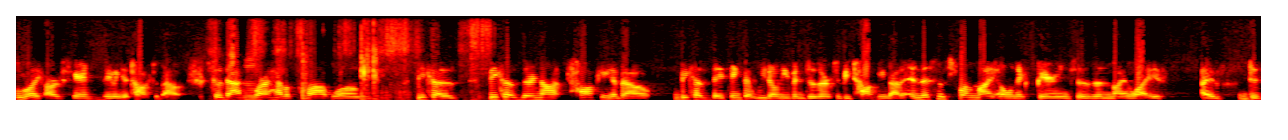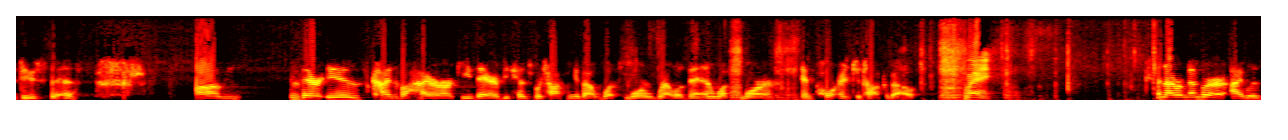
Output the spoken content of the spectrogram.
like our experiences even get talked about. So that's mm-hmm. where I have a problem because because they're not talking about because they think that we don't even deserve to be talking about it. And this is from my own experiences in my life. I've deduced this. Um, there is kind of a hierarchy there because we're talking about what's more relevant and what's more important to talk about. Right. And I remember I was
